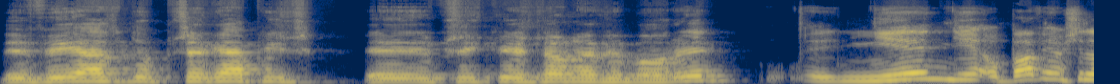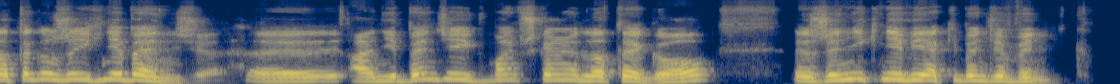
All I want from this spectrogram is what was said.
wyjazdu przegapisz yy, przyspieszone wybory? Nie, nie obawiam się dlatego, że ich nie będzie. A nie będzie ich w moim przekonaniu dlatego, że nikt nie wie, jaki będzie wynik.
